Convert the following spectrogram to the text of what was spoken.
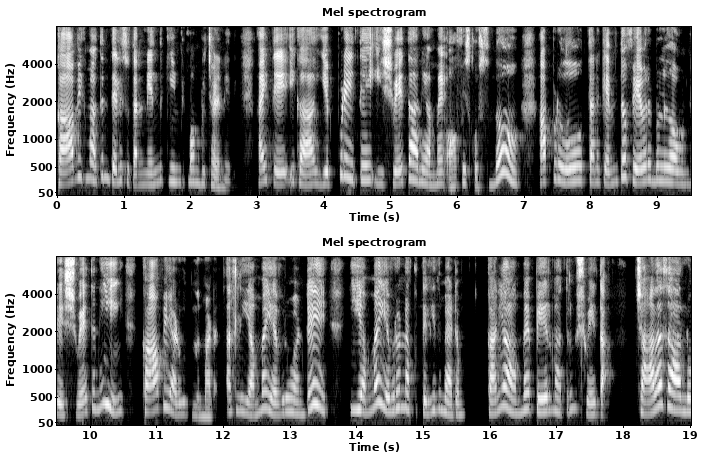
కావ్యకి మాత్రం తెలుసు తనని ఎందుకు ఇంటికి పంపించాడనేది అయితే ఇక ఎప్పుడైతే ఈ శ్వేత అనే అమ్మాయి ఆఫీస్కి వస్తుందో అప్పుడు తనకు ఎంతో ఫేవరబుల్గా ఉండే శ్వేతని కావ్య అడుగుతుంది అనమాట అసలు ఈ అమ్మాయి ఎవరు అంటే ఈ అమ్మాయి ఎవరో నాకు తెలియదు మేడం కానీ ఆ అమ్మాయి పేరు మాత్రం శ్వేత. చాలాసార్లు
